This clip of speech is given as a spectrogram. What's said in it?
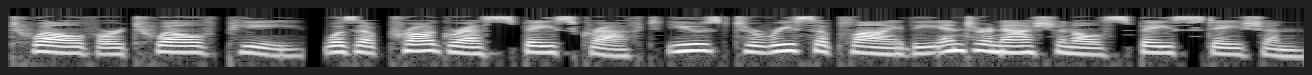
12 or 12P, was a Progress spacecraft used to resupply the International Space Station.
